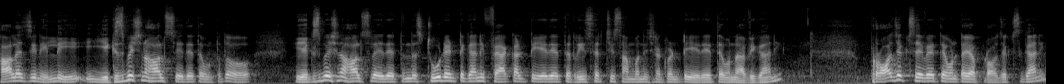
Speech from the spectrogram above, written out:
కాలేజీని వెళ్ళి ఈ ఎగ్జిబిషన్ హాల్స్ ఏదైతే ఉంటుందో ఈ ఎగ్జిబిషన్ హాల్స్లో ఏదైతే ఉందో స్టూడెంట్ కానీ ఫ్యాకల్టీ ఏదైతే రీసెర్చ్కి సంబంధించినటువంటి ఏదైతే ఉన్నా అవి కానీ ప్రాజెక్ట్స్ ఏవైతే ఉంటాయో ఆ ప్రాజెక్ట్స్ కానీ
